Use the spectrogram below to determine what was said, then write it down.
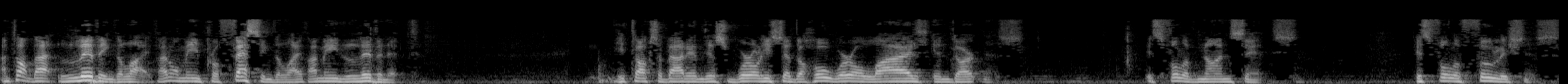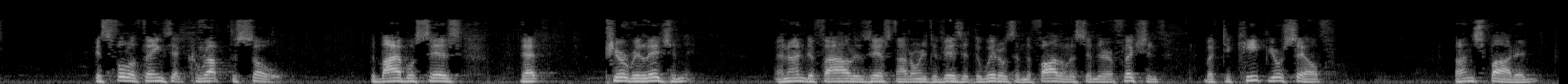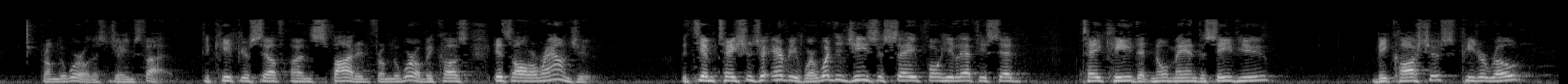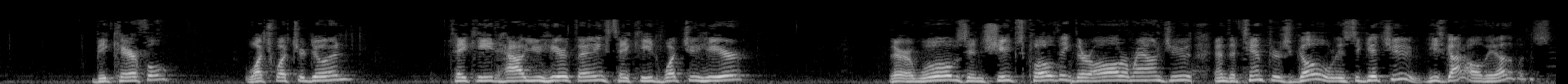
I'm talking about living the life. I don't mean professing the life, I mean living it. He talks about in this world, he said, the whole world lies in darkness. It's full of nonsense. It's full of foolishness. It's full of things that corrupt the soul. The Bible says that pure religion and undefiled is this not only to visit the widows and the fatherless in their affliction, but to keep yourself unspotted from the world. That's James 5. To keep yourself unspotted from the world because it's all around you. The temptations are everywhere. What did Jesus say before he left? He said, Take heed that no man deceive you. Be cautious, Peter wrote. Be careful. Watch what you're doing. Take heed how you hear things. Take heed what you hear. There are wolves in sheep's clothing. They're all around you. And the tempter's goal is to get you. He's got all the other ones.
